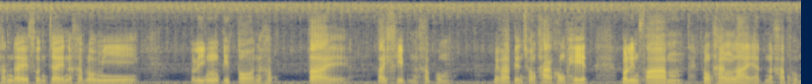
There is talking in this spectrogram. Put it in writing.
ท่านใดสนใจนะครับ เรามีลิงก์ติดต่อนะครับ ใต้ใต้คลิปนะครับผมไม่ว่าเป็นช่องทางของเพจวลินฟาร์ม ช่องทาง Line แอดนะครับผม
